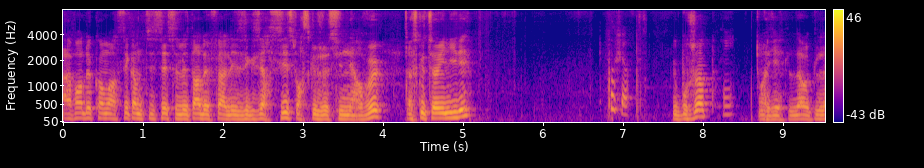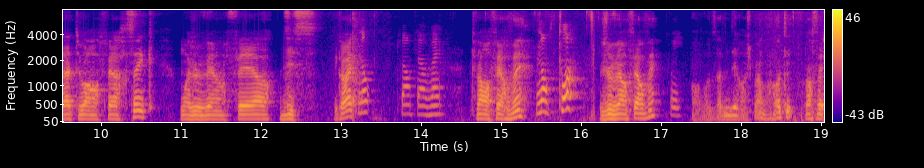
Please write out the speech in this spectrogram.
avant de commencer, comme tu sais, c'est le temps de faire les exercices parce que je suis nerveux. Est-ce que tu as une idée? Push-up. Le push-up? Oui. Ok, donc là, tu vas en faire 5. Moi, je vais en faire 10. C'est correct? Non, je vais en faire 20. Tu vas en faire 20? Non, toi. Je vais en faire 20? Oui. Bon, ça me dérange pas. moi. Ok, parfait.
